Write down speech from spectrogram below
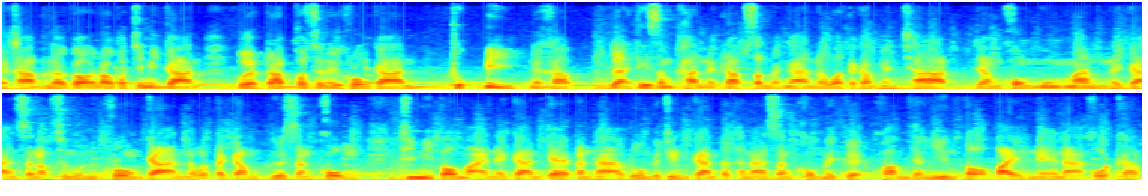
นะครับแล้วก็เราก็จะมีการเปิดรับข้อเสนอโครงการทุกปีนะครับและที่สำคัญนะครับสำนักงานนวัตกรรมแห่งชาติ ยังคงมุ่งมั่นในการสนับสนุนโครงการนวัตกรรมเพื่อสังคม ที่มีเป้าหมายในการแก้ปัญหารวมไปถึงการพัฒนาสังคมให้เกิดความยั่งยืนต่อไปในอนาคตครับ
